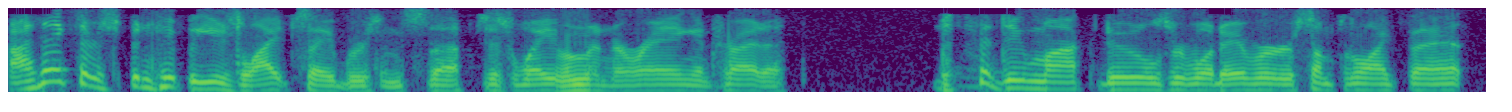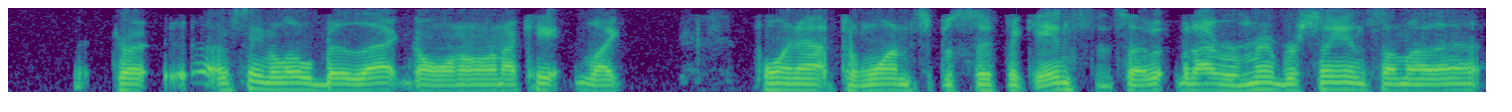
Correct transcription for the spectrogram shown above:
I think there's been people use lightsabers and stuff, just wave mm-hmm. them in the ring and try to do mock duels or whatever or something like that. I've seen a little bit of that going on. I can't like point out to one specific instance of it, but I remember seeing some of that.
